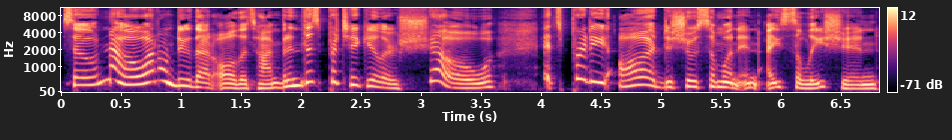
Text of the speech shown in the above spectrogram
So, no, I don't do that all the time. But in this particular show, it's pretty odd to show someone in isolation,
